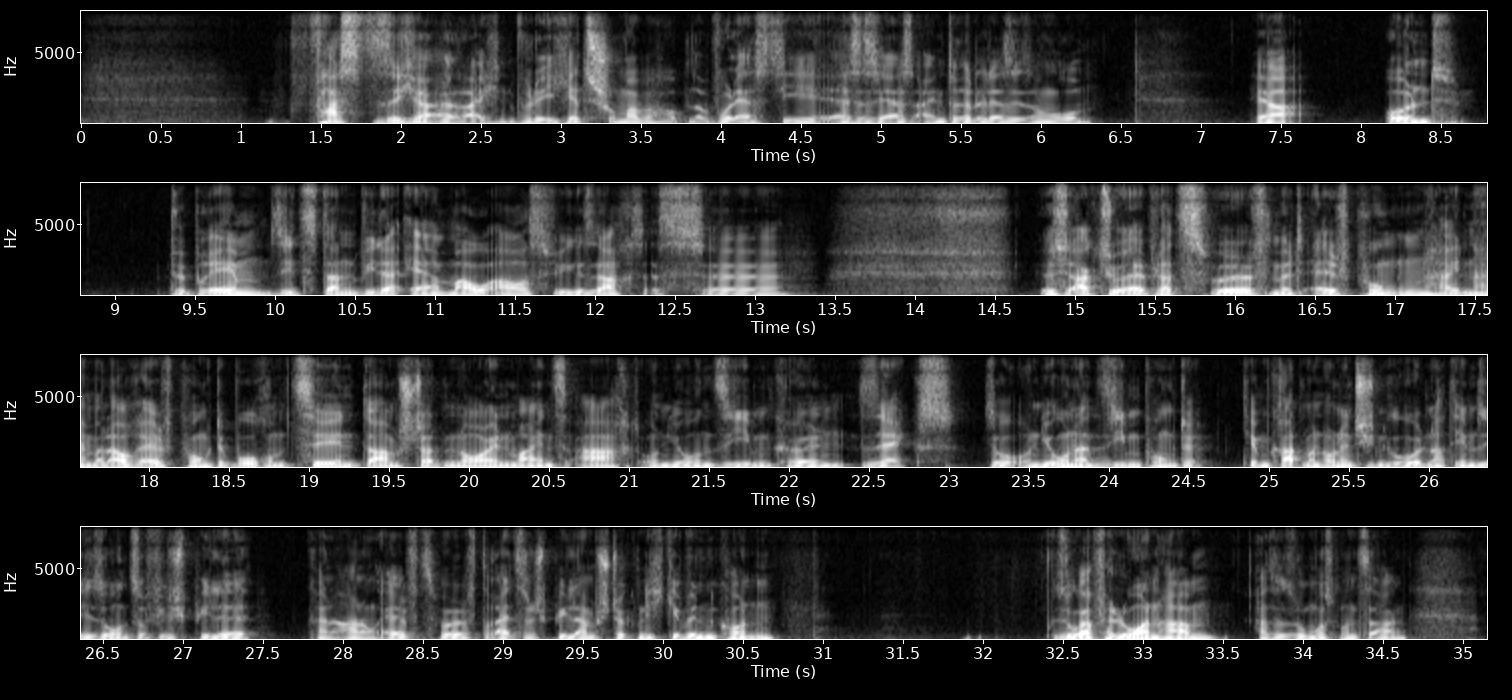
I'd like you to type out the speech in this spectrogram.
fast sicher erreichen, würde ich jetzt schon mal behaupten, obwohl erst die, erst ist ja erst ein Drittel der Saison rum. Ja, und für Bremen sieht es dann wieder eher mau aus. Wie gesagt, es äh, ist aktuell Platz 12 mit 11 Punkten. Heidenheim hat auch 11 Punkte, Bochum 10, Darmstadt 9, Mainz 8, Union 7, Köln 6. So, Union hat 7 Punkte. Die haben gerade mal einen Unentschieden geholt, nachdem sie so und so viele Spiele, keine Ahnung, 11, 12, 13 Spiele am Stück nicht gewinnen konnten. Sogar verloren haben. Also so muss man es sagen.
